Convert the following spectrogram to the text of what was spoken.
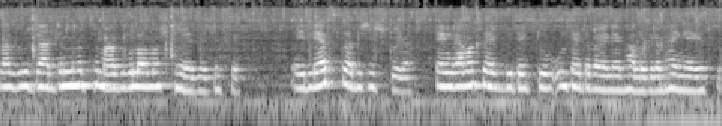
যার- জন্য হচ্ছে মাছগুলো নষ্ট হয়ে যেতেছে এই লেজটা বিশেষ করে। ট্যাংরা মাছ এক দুটো একটু উল্টাইতে পারি না ভালো করে ভেঙে গেছে।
